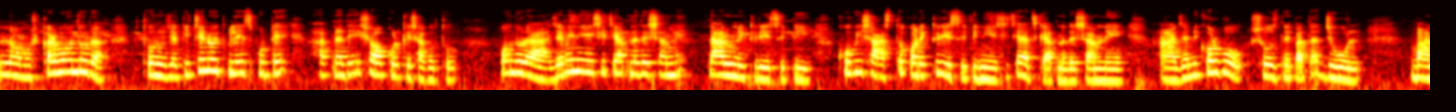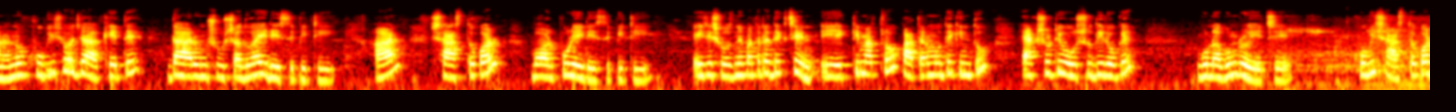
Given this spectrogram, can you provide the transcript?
নমস্কার বন্ধুরা, তনুজা কিচেন উইথ ভিলেজ ফুটে আপনাদের সকলকে স্বাগত। বন্ধুরা, আজ আমি নিয়ে এসেছি আপনাদের সামনে দারুণ একটি রেসিপি খুবই স্বাস্থ্যকর একটি রেসিপি নিয়ে এসেছি আজকে আপনাদের সামনে। আজ আমি করব সজনে পাতার ঝোল। বানানো খুবই সোজা, খেতে দারুণ সুস্বাদু হয় এই রেসিপিটি আর স্বাস্থ্যকর ভরপুর এই রেসিপিটি এই যে সজনে পাতাটা দেখছেন, এই একটি মাত্র পাতার মধ্যে কিন্তু একশোটি ঔষধি রোগের গুণাগুণ রয়েছে। খুবই স্বাস্থ্যকর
